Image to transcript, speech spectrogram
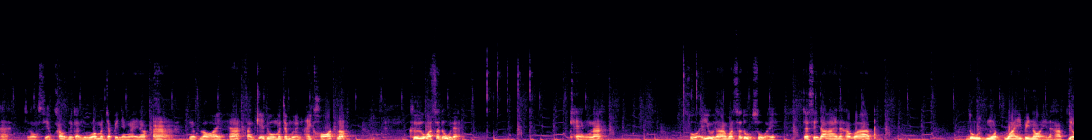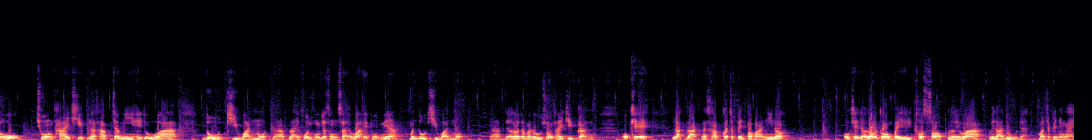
อะ จะลองเสียบเข้าด้วยกันดูว่ามันจะเป็นยังไงเนาะ อ่า เรียบร้อยฮะ สังเกตดูมันจะเหมือนไอคอร์สเนาะ คือวัสดุเนี่ย ข็งนะ สวยอยู่นะ วัสดุสวย แต่เสียดายนะครับว่า ดูดหมดไวไปหน่อยนะครับ เดี๋ยวช่วงท้ายคลิปนะครับ จะมีให้ดูว่าดูดกี่วันหมดนะครับ หลายคนคงจะสงสัยว่าไอ้พวกเนี้ยมันดูดกี่วันหมดนะเดี๋ยวเราจะมาดูช่วงท้ายคลิปกัน โอเค หลักๆนะครับ ก็จะเป็นประมาณนี้เนาะโอเค เดี๋ยวเราลองไปทดสอบเลยว่าเวลาดูดเนี่ยมันจะเป็นยังไง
